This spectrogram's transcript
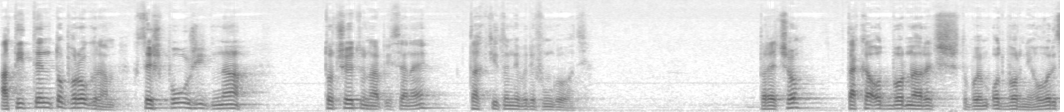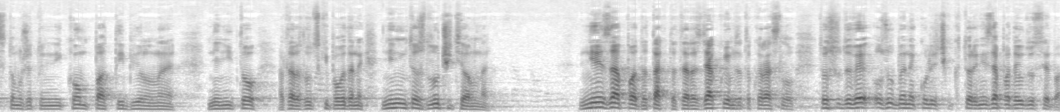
a ty tento program chceš použiť na to, čo je tu napísané, tak ti to nebude fungovať. Prečo? Taká odborná reč, to poviem odborne, hovorí sa tomu, že to není kompatibilné, není to, a teraz ľudsky povedané, není to zlučiteľné. Nezapada, takto, teraz ďakujem za to krásne To sú dve zubené kuličky, ktoré nezapadajú do seba.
